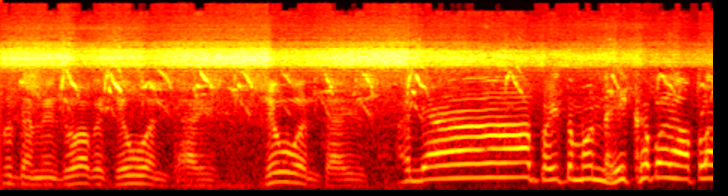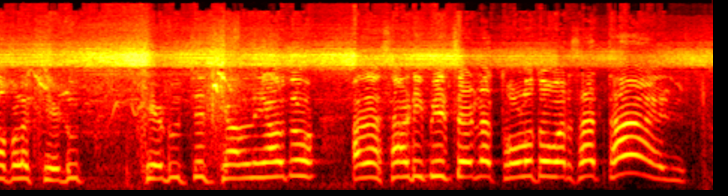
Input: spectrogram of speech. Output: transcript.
કે તમે જુઓ કે જેવું અંધાર્યું જેવું અંધાર્યું. અલ્યા ભાઈ તમને નહીં ખબર? આપણા આપણા ખેડૂત ખેડૂત છે ખ્યાલ નહીં આવતો? આ સાડી બીજ એટલે થોડો તો વરસાદ થાય. જ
